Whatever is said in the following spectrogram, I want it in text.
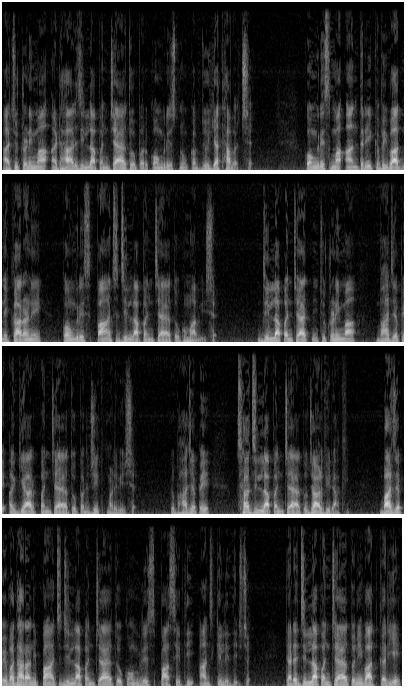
આ ચૂંટણીમાં અઢાર જિલ્લા પંચાયતો પર કોંગ્રેસનો કબજો યથાવત છે. કોંગ્રેસમાં આંતરિક વિવાદને કારણે કોંગ્રેસ પાંચ જિલ્લા પંચાયતો ગુમાવી છે. જિલ્લા પંચાયતની ચૂંટણીમાં ભાજપે અગિયાર પંચાયતો પર જીત મેળવી છે. તો ભાજપે છ જિલ્લા પંચાયતો જાળવી રાખી. ભાજપે વધારાની પાંચ જિલ્લા પંચાયતો કોંગ્રેસ પાસેથી આંચકી લીધી છે. ત્યારે જિલ્લા પંચાયતોની વાત કરીએ,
